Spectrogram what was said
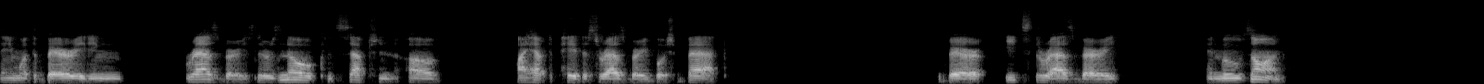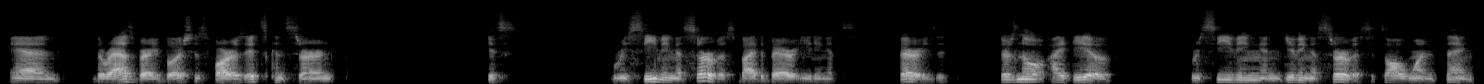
Same with the bear eating raspberries. There's no conception of, I have to pay this raspberry bush back. The bear eats the raspberry and moves on. And the raspberry bush, as far as it's concerned, it's receiving a service by the bear eating its berries. It, there's no idea of receiving and giving a service. It's all one thing.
